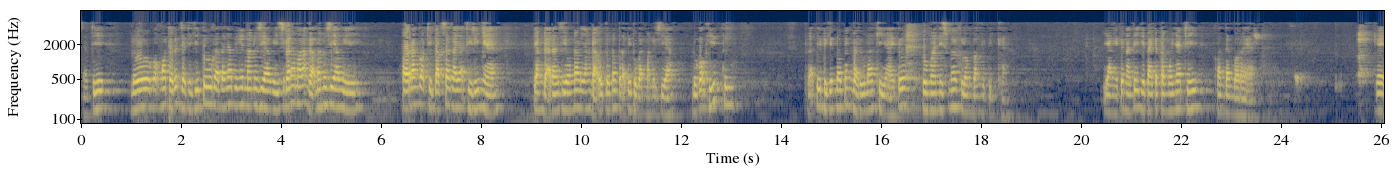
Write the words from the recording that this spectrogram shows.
Jadi lo kok modern jadi gitu? Katanya ingin manusiawi. Sekarang malah nggak manusiawi. Orang kok dipaksa kayak dirinya? Yang tidak rasional, yang tidak otonom berarti bukan manusia. Lo kok gitu? Berarti bikin topeng baru lagi. Ya itu humanisme gelombang ketiga yang itu nanti kita ketemunya di kontemporer. Oke,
